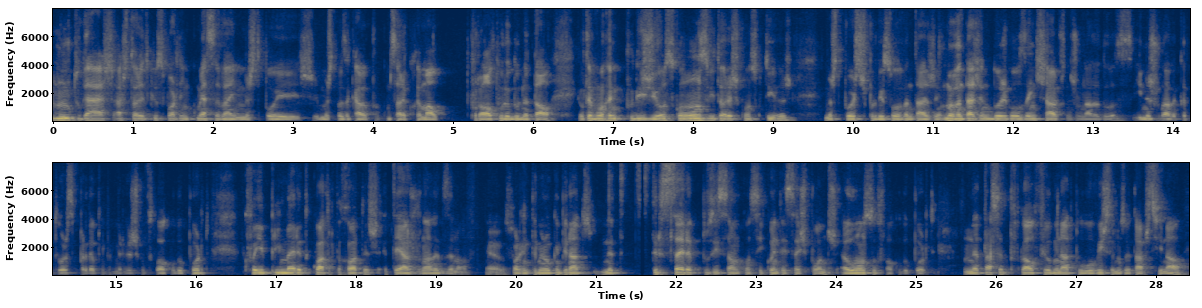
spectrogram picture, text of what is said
muito gás à história de que o Sporting começa bem, mas depois, mas depois acaba por começar a correr mal por altura do Natal. Ele teve um arranque prodigioso, com 11 vitórias consecutivas, mas depois desperdiçou vantagem, uma vantagem de dois gols em chaves na jornada 12 e na jornada 14 perdeu pela primeira vez com o Futebol Clube do Porto, que foi a primeira de quatro derrotas até à jornada 19. É, o Sporting terminou o campeonato na terceira posição com 56 pontos, a 11 do Futebol Clube do Porto. Na Taça de Portugal foi eliminado pelo Boa Vista nos oitavos de final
